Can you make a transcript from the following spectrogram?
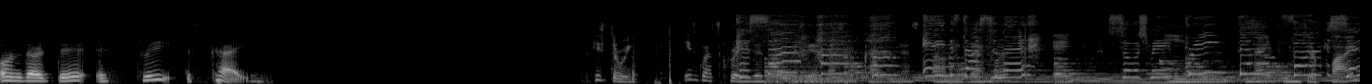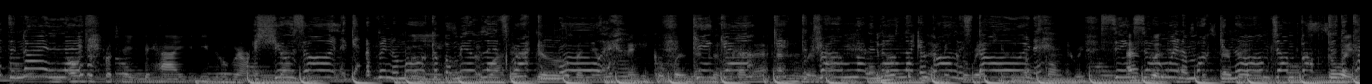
under the starry sky? History. It was created Lázaro Cárdenas on November 8 in 1935 in order to protect the high hydrographic basins de Valladolid, México, Puebla, Tlaxcala, and the most economic region of the country, as well as preserving soil, forest,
